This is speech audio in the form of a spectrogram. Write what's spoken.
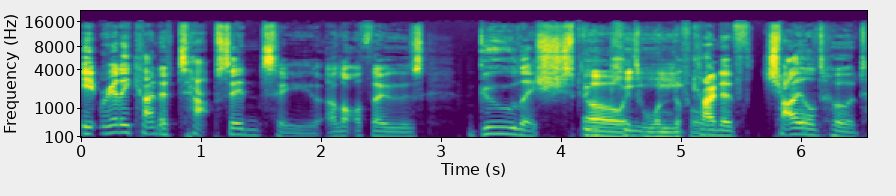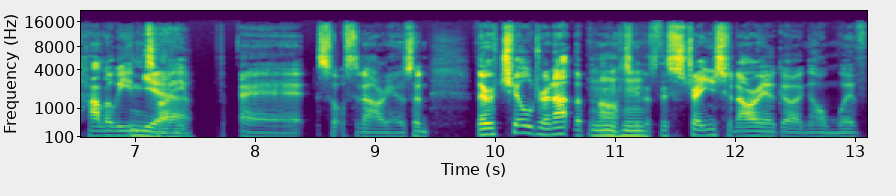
it really kind of taps into a lot of those ghoulish, spooky, Oh, it's wonderful. kind of childhood Halloween Yeah. type uh, sort of scenarios. And there are children at the party. Mhm. There's this strange scenario going on with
